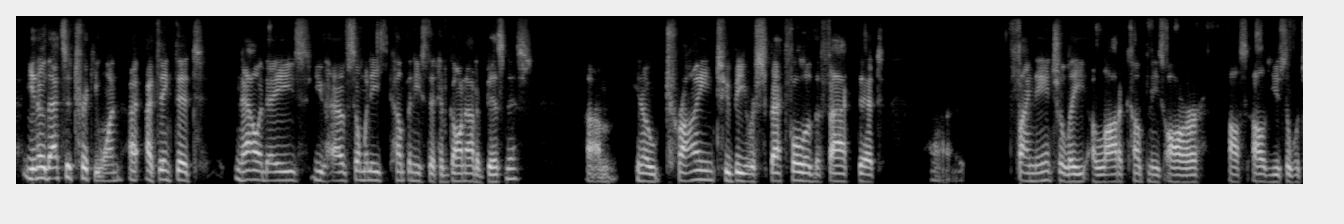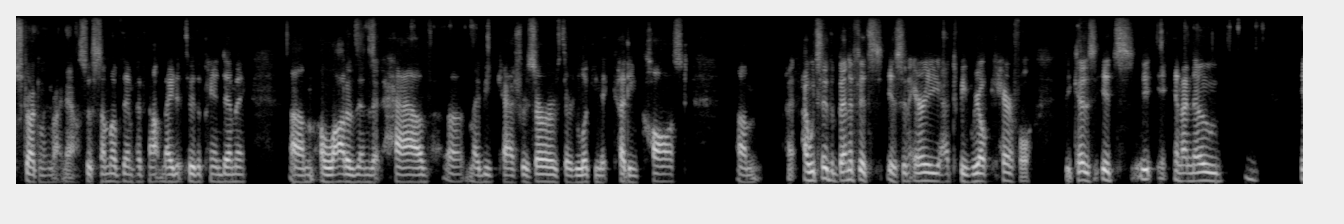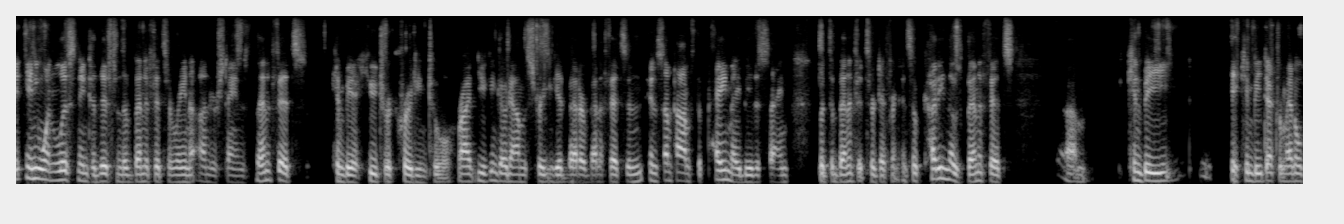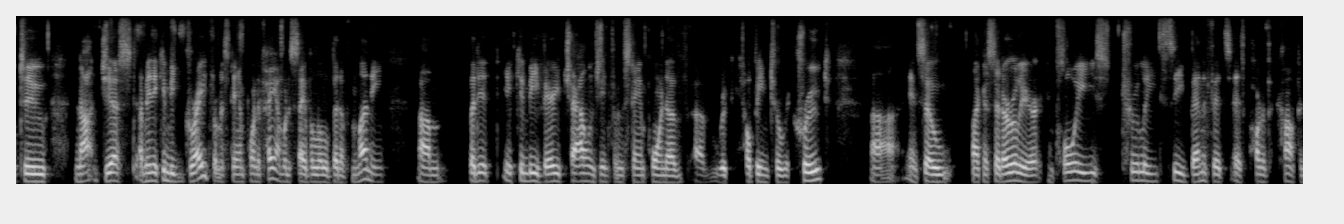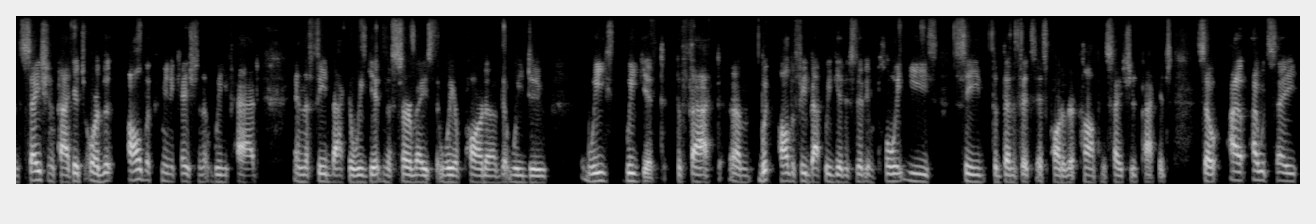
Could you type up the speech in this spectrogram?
you know, that's a tricky one. I, I think that nowadays you have so many companies that have gone out of business. Um, you know, trying to be respectful of the fact that uh, financially, a lot of companies are, I'll, I'll, use the word struggling right now. So some of them have not made it through the pandemic. Um, a lot of them that have uh, maybe cash reserves, they're looking at cutting cost. Um, I, I, would say the benefits is an area you have to be real careful because it's, it, and I know anyone listening to this in the benefits arena understands benefits can be a huge recruiting tool, right? You can go down the street and get better benefits, and, and sometimes the pay may be the same, but the benefits are different. And so cutting those benefits um, can be it can be detrimental to not just i mean it can be great from a standpoint of hey i'm going to save a little bit of money um, but it it can be very challenging from the standpoint of, of helping to recruit uh, and so like I said earlier, employees truly see benefits as part of the compensation package or the, all the communication that we've had and the feedback that we get in the surveys that we are part of that we do. We we get the fact, um, all the feedback we get is that employees see the benefits as part of their compensation package. So I, I would say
